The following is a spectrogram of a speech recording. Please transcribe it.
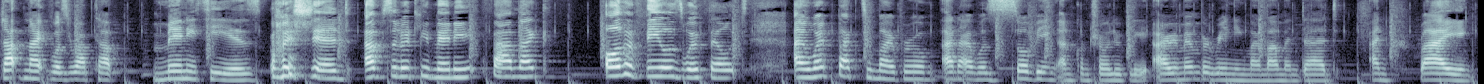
That night was wrapped up. Many tears were shed, absolutely many. Fam, like all the feels were felt. I went back to my room and I was sobbing uncontrollably. I remember ringing my mom and dad and crying.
